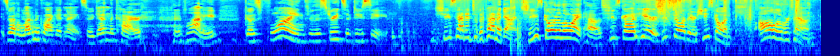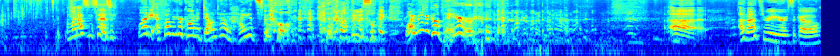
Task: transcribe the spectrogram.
It's about 11 o'clock at night, so we get in the car, and Lonnie goes flying through the streets of D.C. She's headed to the Pentagon. She's going to the White House. She's going here. She's going there. She's going all over town. And my husband says, Lonnie, I thought we were going to downtown Hyattsville. Lonnie was like, why would we go there? uh, about three years ago,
